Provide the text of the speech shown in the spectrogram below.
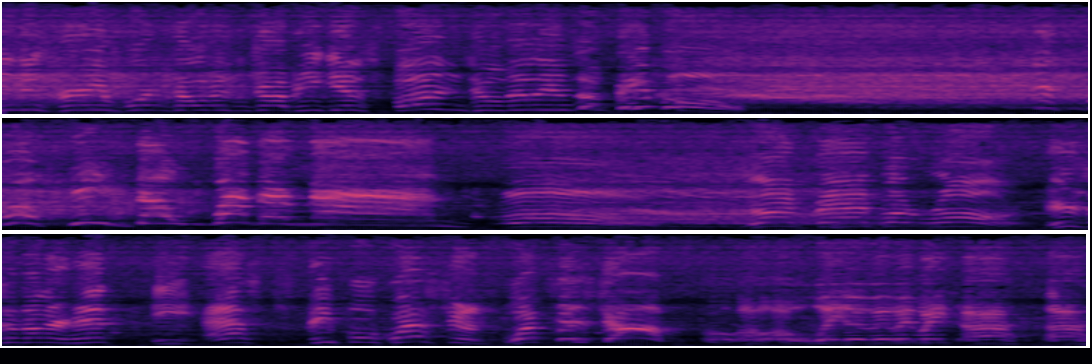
In this very important television job, he gives fun to millions of people. Oh, he's the weatherman. Oh, not bad, but wrong. Here's another hint. He asks people questions. What's his job? Oh, oh, oh, wait, wait, wait, wait, wait. Uh, uh,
